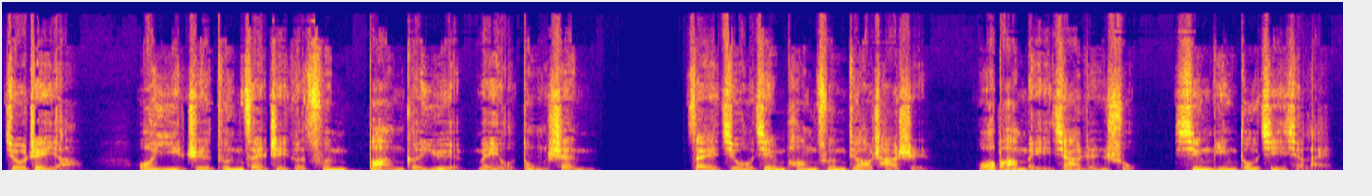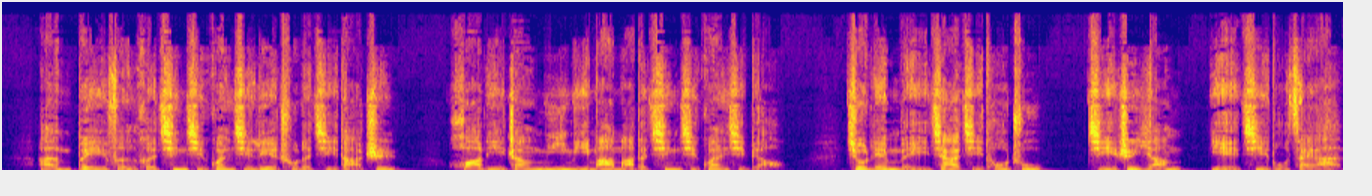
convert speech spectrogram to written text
就这样，我一直蹲在这个村半个月没有动身。在九间棚村调查时，我把每家人数、姓名都记下来，按辈分和亲戚关系列出了几大支。画了一张密密麻麻的亲戚关系表，就连每家几头猪、几只羊也记录在案，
